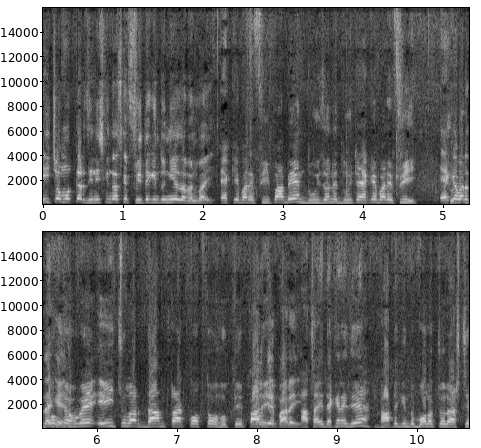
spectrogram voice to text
এই চমৎকার জিনিস কিন্তু আজকে ফ্রিতে কিন্তু নিয়ে যাবেন ভাই। একেবারে ফ্রি পাবেন দুইজনে দুইটা একেবারে ফ্রি একেবারে দেখেন। বলতে হবে এই চুলার দামটা কত হতে পারে? হতে পারে। আচ্ছা এই দেখেন এই যে ভাতে কিন্তু বলক চলে আসছে।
